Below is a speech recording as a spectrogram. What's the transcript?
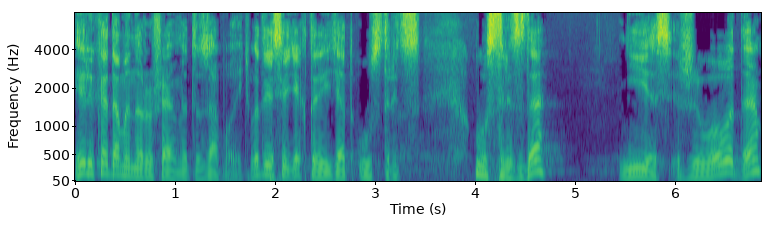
Или когда мы нарушаем эту заповедь. Вот если некоторые едят устриц. Устриц, да? Не есть живого, да?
